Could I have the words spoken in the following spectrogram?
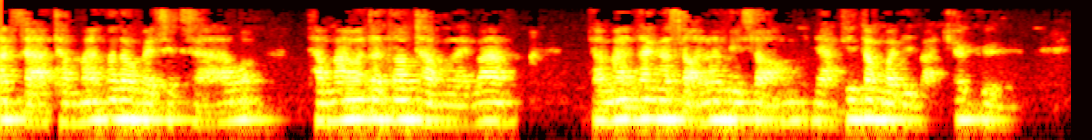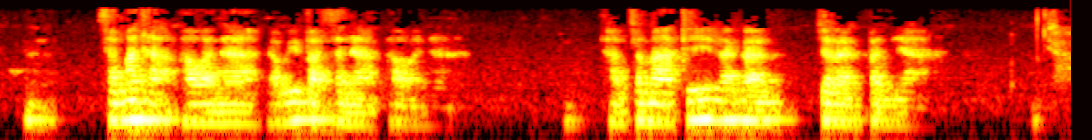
รักษาธรรมะก็ต้องไปศึกษาว่าธรรมะว่าจะต้องทำอะไรบ้างธรรมะท่านก็สอนว่ามีสองอย่างที่ต้องปฏิบัติก็คือ สมถะภาวนากับวิปัสสนาภาวนาทำสมาธิแล้วก็เจริญปัญญาคุ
